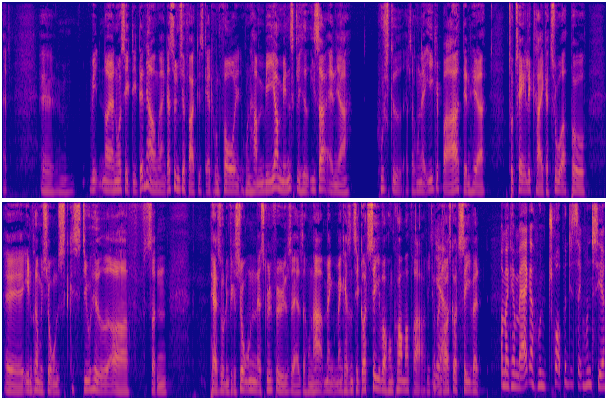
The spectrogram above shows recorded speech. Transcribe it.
at øh, når jeg nu har set det i den her omgang, der synes jeg faktisk, at hun, får, hun har mere menneskelighed i sig, end jeg huskede. Altså hun er ikke bare den her totale karikatur på øh, indre missions stivhed og sådan personifikationen af skyldfølelse. Altså hun har, man, man kan sådan set godt se, hvor hun kommer fra, og vi kan, man Ja. kan også godt se, hvad, Og man kan mærke, at hun tror på de ting, hun siger.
